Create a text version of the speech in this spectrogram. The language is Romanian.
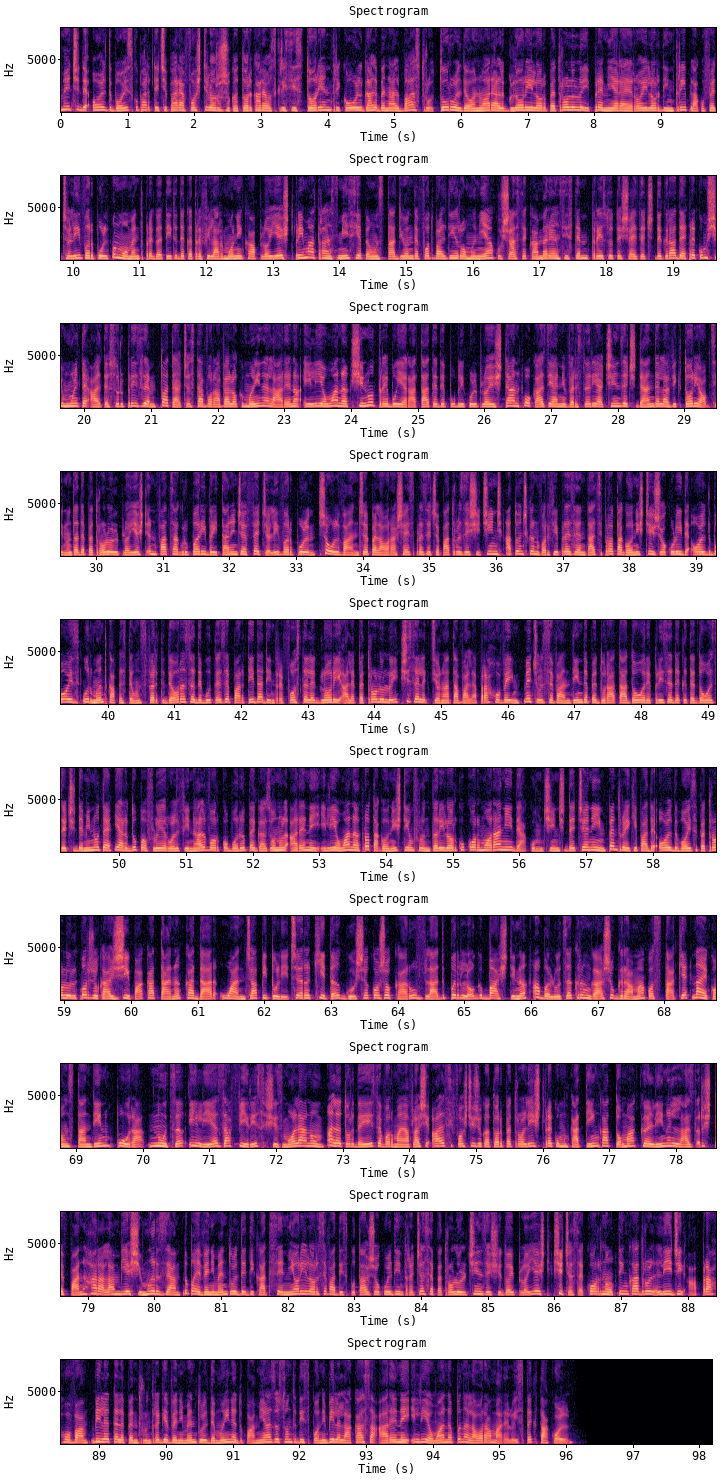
Meci de Old Boys cu participarea foștilor jucători care au scris istorie în tricoul galben-albastru, turul de onoare al gloriilor petrolului, premiera eroilor din tripla cu FC Liverpool, un moment pregătit de către Filarmonica Ploiești, prima transmisie pe un stadion de fotbal din România cu șase camere în sistem 360 de grade, precum și multe alte surprize. Toate acestea vor avea loc mâine la Arena Ilie Oană și nu trebuie ratate de publicul ploieștean cu ocazia aniversării a 50 de ani de la victoria obținută de de petrolul Ploiești în fața grupării britanice FC Liverpool. Show-ul va începe la ora 16.45, atunci când vor fi prezentați protagoniștii jocului de Old Boys, urmând ca peste un sfert de oră să debuteze partida dintre fostele glorii ale petrolului și selecționata Valea Prahovei. Meciul se va întinde pe durata a două reprize de câte 20 de minute, iar după fluierul final vor coborâ pe gazonul arenei Ilieoană protagoniștii înfruntărilor cu cormoranii de acum 5 decenii. Pentru echipa de Old Boys Petrolul vor juca Jipa, Catană, Cadar, Oancea, Pitulice, Răchită, Gușă, Cojocaru, Vlad, Pârlog, Baștină, Abăluță, Crângașu, Grama, Costache, Nae Constantin, Pura, Nuță, Ilie, Zafiris și Zmoleanu. Alături de ei se vor mai afla și alți foști jucători petroliști, precum Catinca, Toma, Călin, Lazar, Ștefan, Haralambie și Mârzea. După evenimentul dedicat seniorilor, se va disputa jocul dintre CS Petrolul 52 Ploiești și CS Cornu, din cadrul Ligii a Prahova. Biletele pentru pentru întreg evenimentul de mâine după amiază sunt disponibile la Casa Arenei Ilieoană până la ora Marelui Spectacol.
